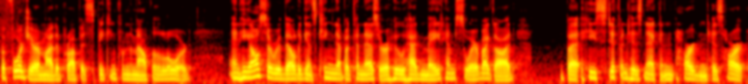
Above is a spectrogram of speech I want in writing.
before Jeremiah the prophet, speaking from the mouth of the Lord. And he also rebelled against King Nebuchadnezzar, who had made him swear by God, but he stiffened his neck and hardened his heart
